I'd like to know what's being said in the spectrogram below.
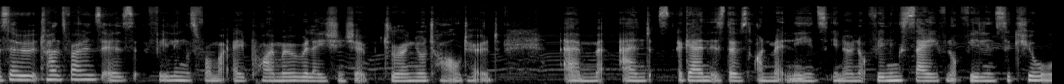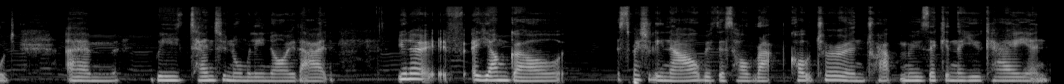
so transference is feelings from a primary relationship during your childhood. Um, and again, is those unmet needs, you know, not feeling safe, not feeling secured. Um, we tend to normally know that, you know, if a young girl especially now with this whole rap culture and trap music in the UK and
